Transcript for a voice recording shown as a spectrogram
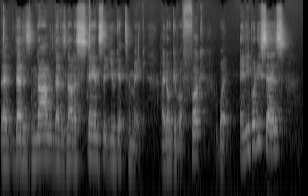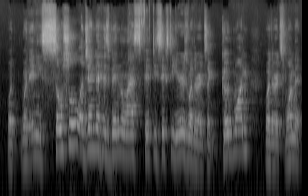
That that is not that is not a stance that you get to make. I don't give a fuck what anybody says. What what any social agenda has been in the last 50, 60 years, whether it's a good one, whether it's one that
